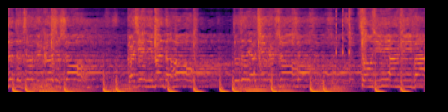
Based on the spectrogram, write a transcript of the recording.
站在这片刻享受，感谢你们等候，独特要去感受。从信仰起帆，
